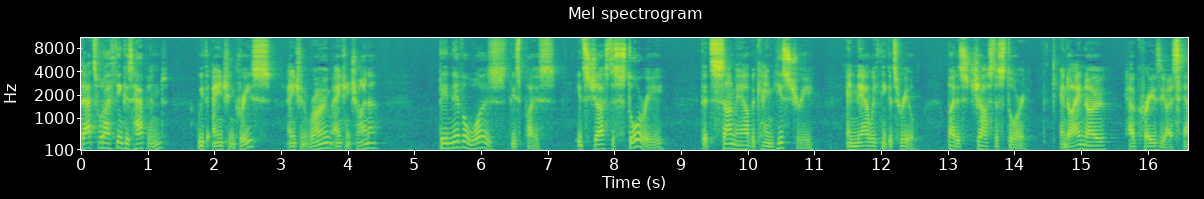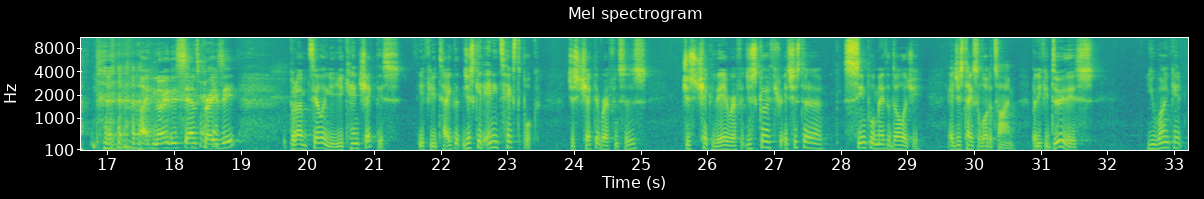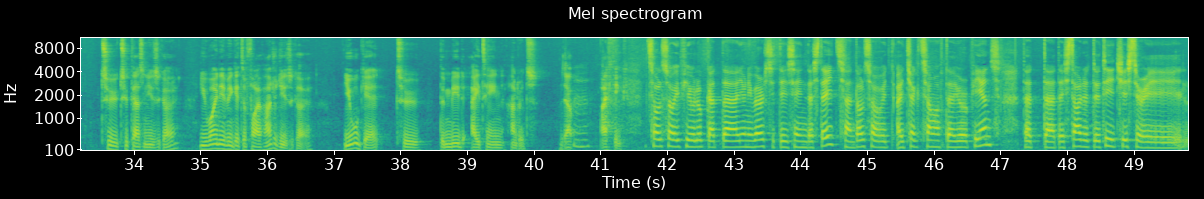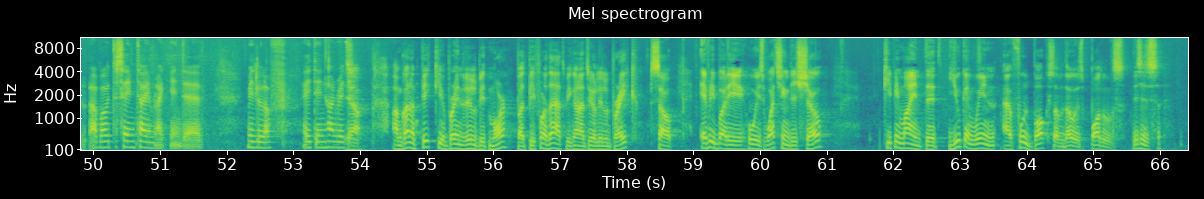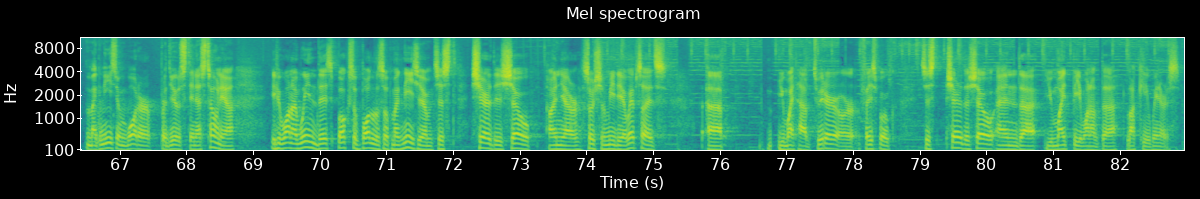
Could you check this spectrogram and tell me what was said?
That's what I think has happened with ancient Greece, ancient Rome, ancient China. There never was this place. It's just a story that somehow became history and now we think it's real. But it's just a story. And I know how crazy I sound. I know this sounds crazy, but I'm telling you, you can check this. If you take the, just get any textbook, just check the references, just check their reference, just go through. It's just a simple methodology. It just takes a lot of time. But if you do this, you won't get to 2,000 years ago. You won't even get to 500 years ago. You will get to the mid 1800s, Yep. Mm-hmm. I think. It's also if you look at the universities in the States and also I checked some of the Europeans that uh, they started to teach history about the same time, like in the middle of 1800s. Yeah, I'm gonna pick your brain a little bit more, but before that, we're gonna do a little break. So, everybody who is watching this show, keep in mind that you can win a full box of those bottles. This is magnesium water produced in Estonia. If you want to win this box of bottles of magnesium, just share this show on your social media websites. Uh, you might have Twitter or Facebook. Just share the show, and uh, you might be one of the lucky winners.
